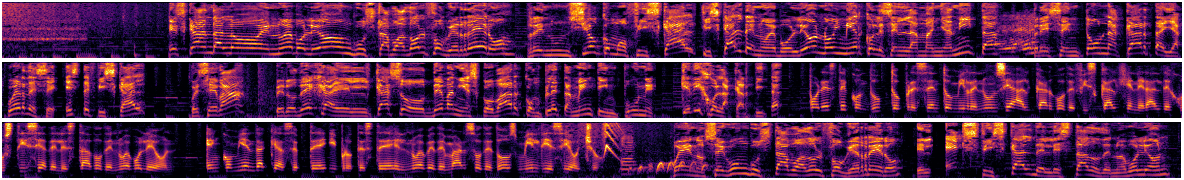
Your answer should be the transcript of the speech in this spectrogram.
Escándalo en Nuevo León. Gustavo Adolfo Guerrero renunció como fiscal, fiscal de Nuevo León. Hoy miércoles en la mañanita presentó una carta y acuérdese, este fiscal pues se va, pero deja el caso Devani Escobar completamente impune. ¿Qué dijo la cartita? Por este conducto presento mi renuncia al cargo de fiscal general de justicia del Estado de Nuevo León encomienda que acepté y protesté el 9 de marzo de 2018. Bueno, según Gustavo Adolfo Guerrero, el ex fiscal del estado de Nuevo León,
